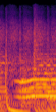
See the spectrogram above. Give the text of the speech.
Oh.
